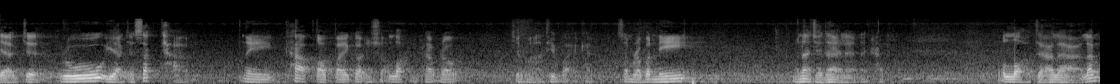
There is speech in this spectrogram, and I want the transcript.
อยากจะรู้อยากจะซักถามในคาบต่อไปก็อินชาอัลลอฮ์นะครับเราจะมาอธิบายกันสำหรับวันนี้ ولا جدال عن الحق والله تعالى أعلم.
